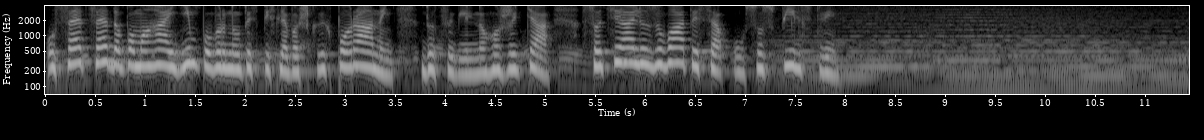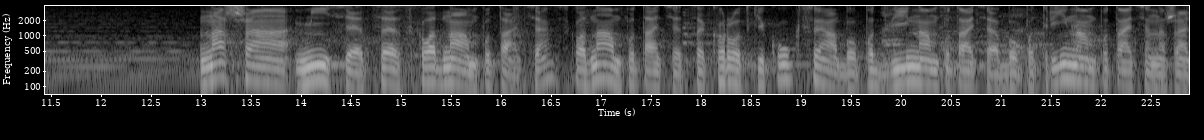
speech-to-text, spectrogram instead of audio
Усе це допомагає їм повернутись після важких поранень до цивільного життя, соціалізуватися у суспільстві. Наша місія це складна ампутація. Складна ампутація це короткі кукси або подвійна ампутація, або потрійна ампутація. На жаль,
